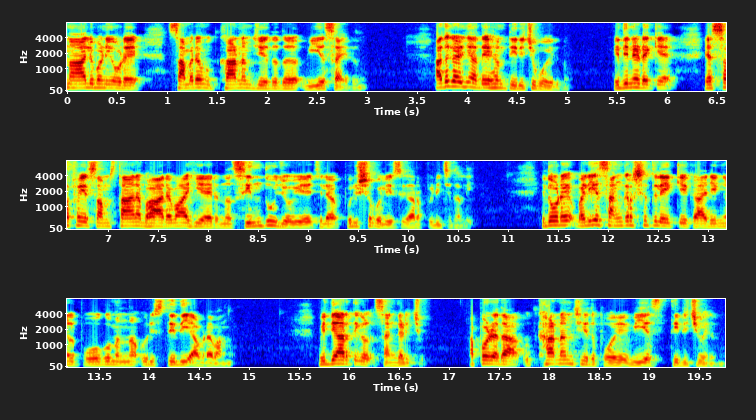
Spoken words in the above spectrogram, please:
നാലു മണിയോടെ സമരം ഉദ്ഘാടനം ചെയ്തത് വി എസ് ആയിരുന്നു. അത് കഴിഞ്ഞ് അദ്ദേഹം തിരിച്ചു പോയിരുന്നു. ഇതിനിടയ്ക്ക് എസ് എഫ് ഐ സംസ്ഥാന ഭാരവാഹിയായിരുന്ന സിന്ധു ജോയിയെ ചില പുരുഷ പോലീസുകാർ പിടിച്ചു തള്ളി. ഇതോടെ വലിയ സംഘർഷത്തിലേക്ക് കാര്യങ്ങൾ പോകുമെന്ന ഒരു സ്ഥിതി അവിടെ വന്നു. വിദ്യാർത്ഥികൾ സംഘടിച്ചു. അപ്പോഴതാ ഉദ്ഘാടനം ചെയ്തു പോയ വി എസ് തിരിച്ചു വരുന്നു.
